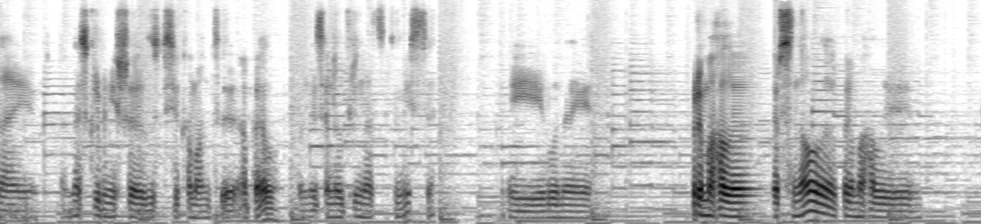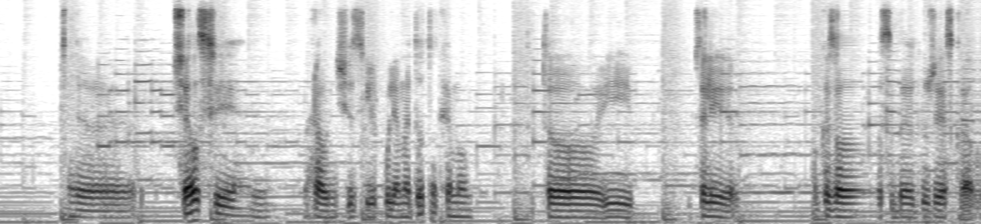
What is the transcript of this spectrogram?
най, найскромніша з усіх команд АПЛ. Вони зайняли 13 місце. І вони перемагали Арсенал, перемагали е, Челсі, грали нічого з Ліверпулем і Тоттенхемом то і взагалі показала себе дуже яскраво.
